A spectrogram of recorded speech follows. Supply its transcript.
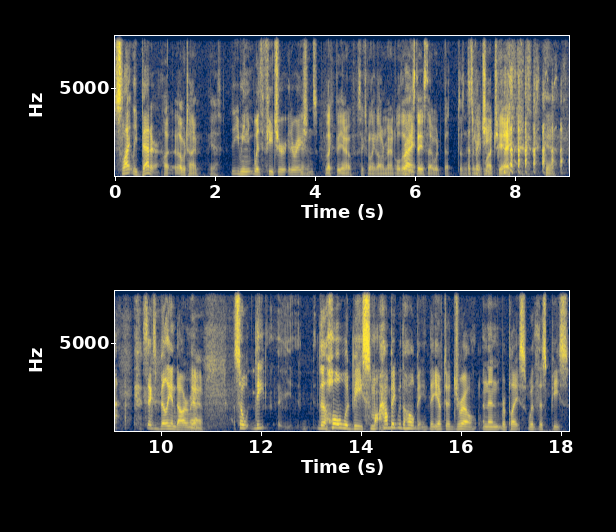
slightly better. over time. Yes, You mean with future iterations? like the you know six million dollar man. Although Right. these days that would that doesn't That's seem like pretty much. Yeah, yeah, Six billion dollar man. yeah. So the the hole would be small. How big would the hole be that you have to drill and then replace with this piece?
